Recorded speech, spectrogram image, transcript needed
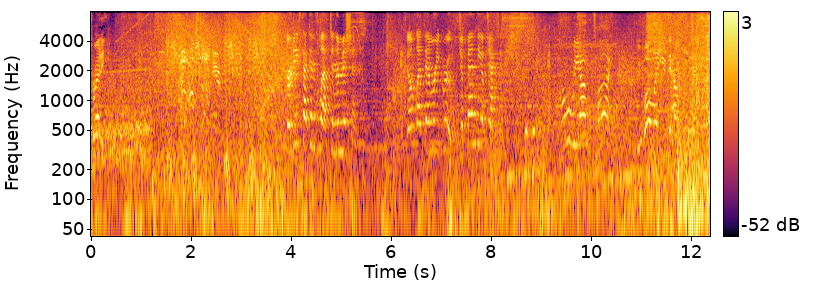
Target's ready. 30 seconds left in the mission. Don't let them regroup. Defend the objective. How are we out of time? We won't let you down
